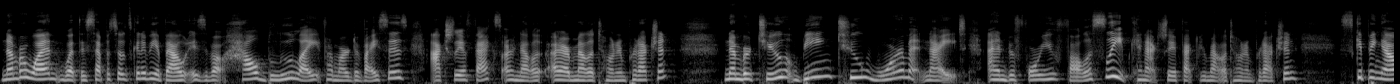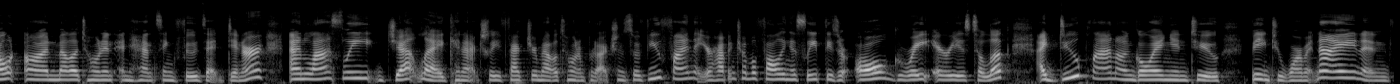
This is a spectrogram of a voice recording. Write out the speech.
number one, what this episode is going to be about is about how blue light from our devices actually affects our, our melatonin production. Number two, being too warm at night and before you fall asleep can actually affect your melatonin production skipping out on melatonin enhancing foods at dinner. And lastly, jet lag can actually affect your melatonin production. So if you find that you're having trouble falling asleep, these are all great areas to look. I do plan on going into being too warm at night and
